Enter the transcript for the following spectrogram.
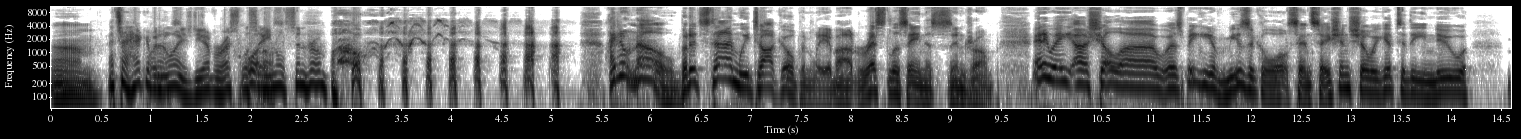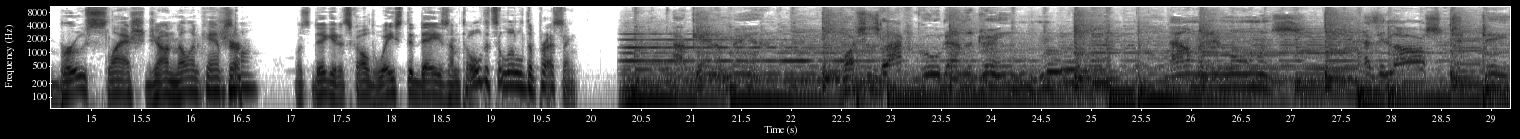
Um, That's a heck of a noise. Do you have restless What anal else? syndrome? I don't know, but it's time we talk openly about restless anus syndrome. Anyway, uh, shall, uh, speaking of musical sensations, shall we get to the new Bruce slash John Mellencamp Sure. song? Let's dig it. It's called Wasted Days. I'm told it's a little depressing. How can a man watch his life go down the drain? How many moments has he lost today?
